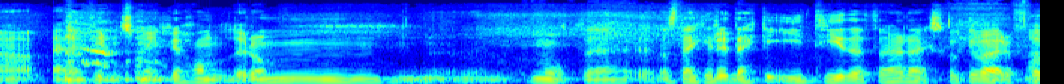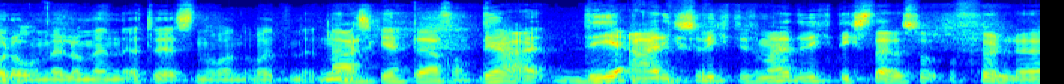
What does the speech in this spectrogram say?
er en film som egentlig handler om på en måte, altså det, er ikke, det er ikke i tid, dette her. Det skal ikke være forholdet mellom en, et vesen og, en, og et menneske. Nei, det er sant. Det er, det er ikke så viktig for meg. Det viktigste er å følge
